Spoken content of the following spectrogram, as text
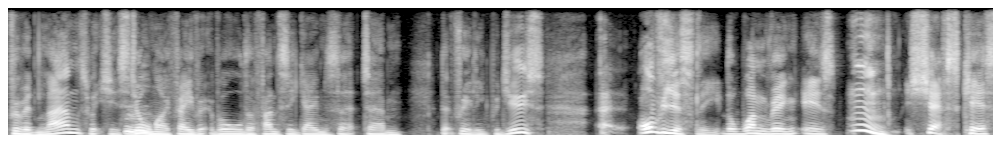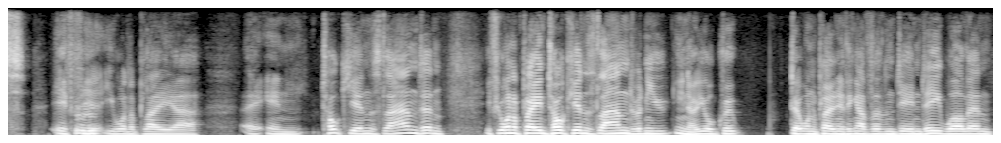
Forbidden Lands, which is still my favourite of all the fantasy games that um, that Free League produce. Uh, obviously, the One Ring is mm, chef's kiss if you, you want to play uh, in Tolkien's land, and if you want to play in Tolkien's land when you you know your group don't want to play anything other than D and D, well then.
